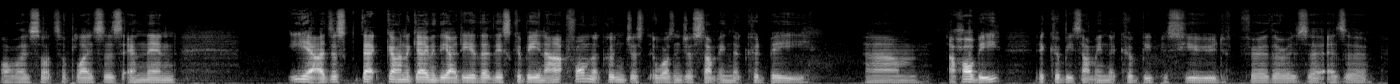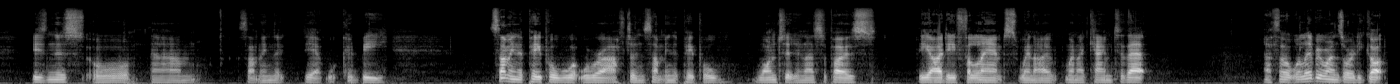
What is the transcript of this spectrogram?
all those sorts of places. And then yeah, I just that kind of gave me the idea that this could be an art form that couldn't just it wasn't just something that could be um, a hobby. It could be something that could be pursued further as a as a business or um, something that yeah could be something that people were after and something that people wanted. And I suppose the idea for lamps when I when I came to that, I thought well everyone's already got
